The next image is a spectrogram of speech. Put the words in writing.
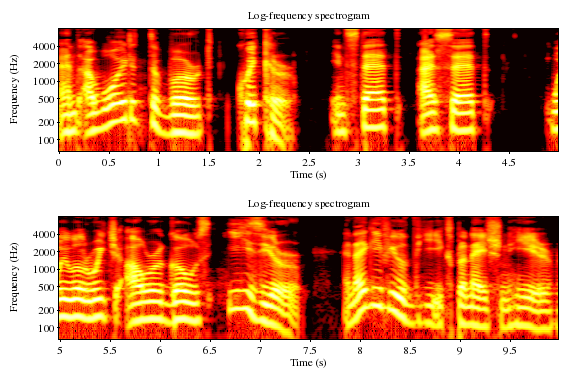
and avoided the word quicker. Instead, I said we will reach our goals easier. And I give you the explanation here.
